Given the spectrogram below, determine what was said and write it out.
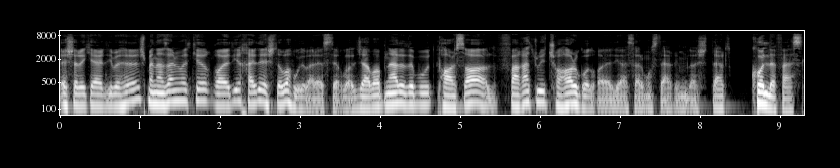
اشاره کردی بهش به نظر میاد که قائدی خرید اشتباه بوده برای استقلال. جواب نداده بود. پارسال فقط روی چهار گل قائدی اثر مستقیم داشت. در کل فصل.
